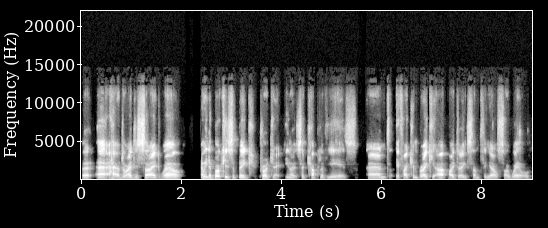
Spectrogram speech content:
But uh, how do I decide? Well, I mean, a book is a big project. You know, it's a couple of years. And if I can break it up by doing something else, I will.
